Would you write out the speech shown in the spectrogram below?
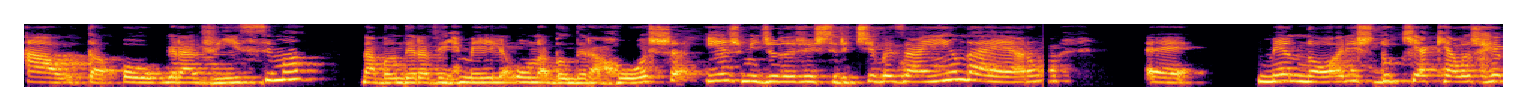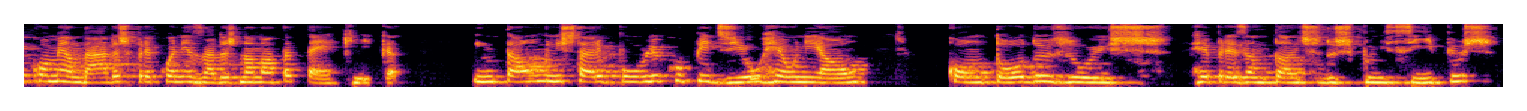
alta ou gravíssima na bandeira vermelha ou na bandeira roxa, e as medidas restritivas ainda eram é, menores do que aquelas recomendadas, preconizadas na nota técnica. Então, o Ministério Público pediu reunião com todos os representantes dos municípios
